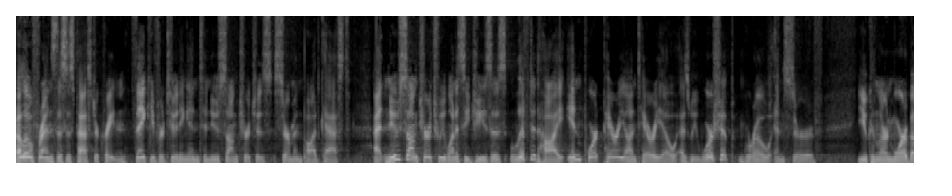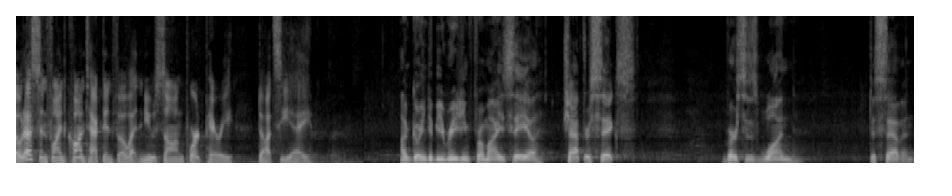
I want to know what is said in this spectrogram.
Hello, friends. This is Pastor Creighton. Thank you for tuning in to New Song Church's sermon podcast. At New Song Church, we want to see Jesus lifted high in Port Perry, Ontario, as we worship, grow, and serve. You can learn more about us and find contact info at newsongportperry.ca. I'm going to be reading from Isaiah chapter 6, verses 1 to 7.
